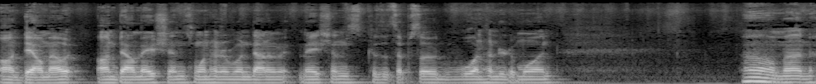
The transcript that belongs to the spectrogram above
on Dalmat on Dalmatians, 101 Dalmatians, because it's episode 101. Oh man.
